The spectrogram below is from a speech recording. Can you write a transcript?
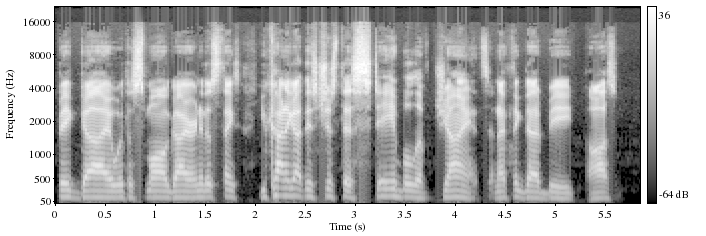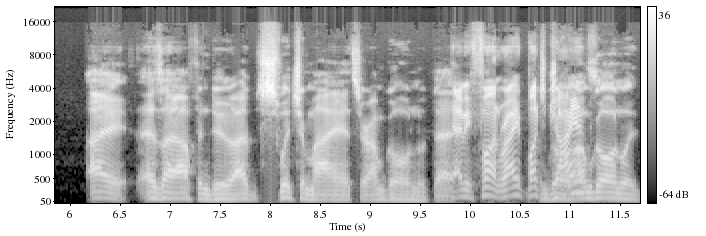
big guy with a small guy or any of those things. You kind of got this just this stable of giants, and I think that'd be awesome. I, as I often do, I'm switching my answer. I'm going with that. That'd be fun, right? Bunch I'm of going, giants. I'm going with.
